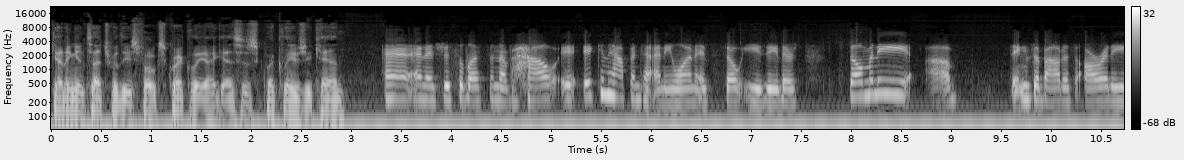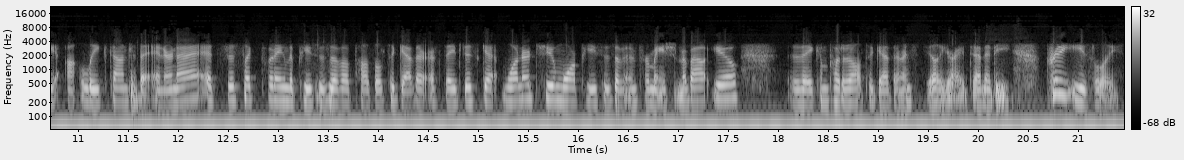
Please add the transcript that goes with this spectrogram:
getting in touch with these folks quickly. I guess as quickly as you can. And, and it's just a lesson of how it, it, can happen to anyone. It's so easy. There's so many uh, things about is already uh, leaked onto the internet. It's just like putting the pieces of a puzzle together. If they just get one or two more pieces of information about you, they can put it all together and steal your identity pretty easily.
